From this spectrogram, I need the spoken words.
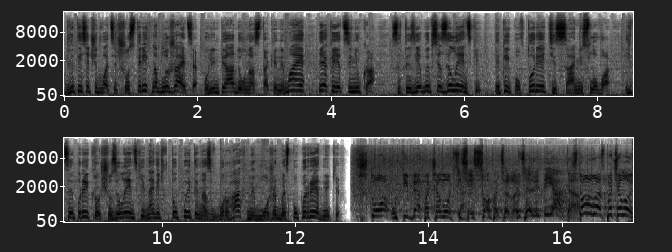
2026 рік наближається. Олімпіади у нас так і немає, як і Яценюка. Зате з'явився Зеленський, який повторює ті самі слова. І це прикро, що Зеленський навіть втопити нас в боргах не може без попередників. Что у тебя почалося? Ще що почалося? Олімпіада. Что у вас почалось?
